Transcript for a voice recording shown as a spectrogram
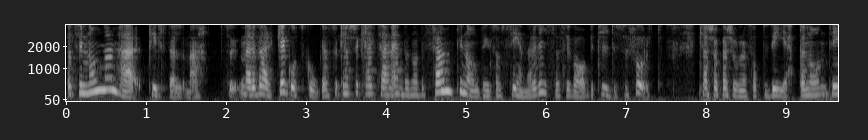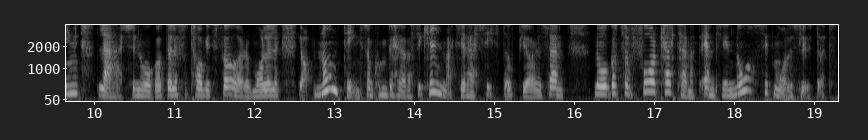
Fast vid någon av de här tillfällena så när det verkar gå åt skogen så kanske karaktären ändå nådde fram till någonting som senare visar sig vara betydelsefullt. Kanske har personen fått veta någonting, lärt sig något eller fått tag i ett föremål eller ja, någonting som kommer behövas i klimax i den här sista uppgörelsen. Något som får karaktären att äntligen nå sitt mål i slutet.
